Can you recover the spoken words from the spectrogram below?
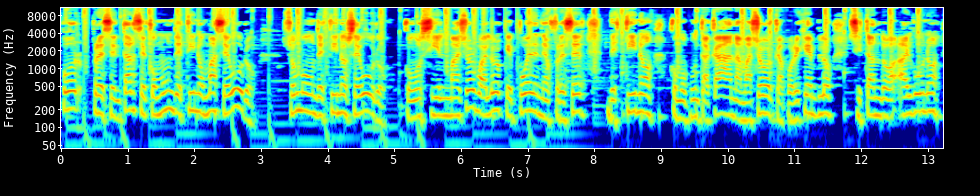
por presentarse como un destino más seguro. Somos un destino seguro, como si el mayor valor que pueden ofrecer destinos como Punta Cana, Mallorca, por ejemplo, citando algunos,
